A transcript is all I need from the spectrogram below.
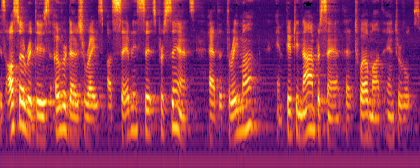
It's also reduced overdose rates by 76% at the three month and 59% at 12 month intervals.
